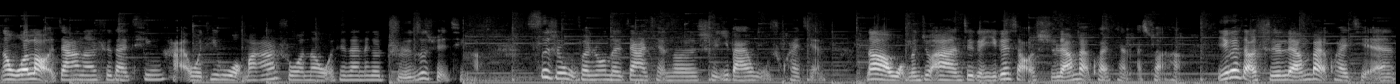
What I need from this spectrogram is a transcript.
那我老家呢是在青海，我听我妈说呢，我现在那个侄子学琴哈，四十五分钟的价钱呢是一百五十块钱。那我们就按这个一个小时两百块钱来算哈，一个小时两百块钱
